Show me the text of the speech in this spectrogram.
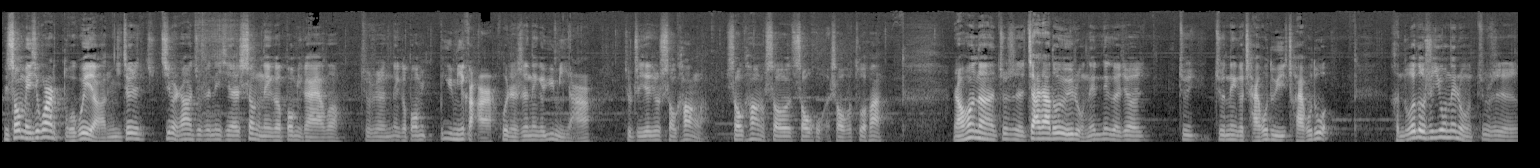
你烧煤气罐多贵啊！你这基本上就是那些剩那个苞米杆子，就是那个苞米玉米杆儿，或者是那个玉米瓤儿，就直接就烧炕了，烧炕烧烧火烧做饭。然后呢，就是家家都有一种那那个叫就就那个柴火堆、柴火垛，很多都是用那种就是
